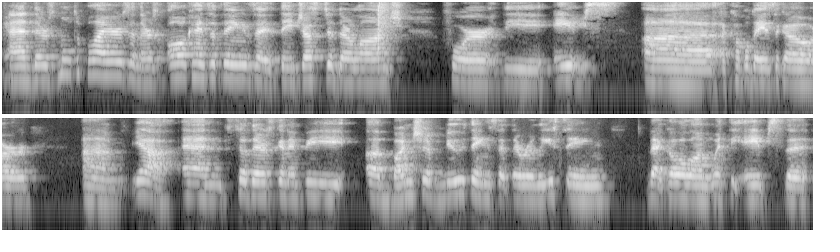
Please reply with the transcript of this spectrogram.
Yeah. And there's multipliers and there's all kinds of things that they just did their launch for the apes uh, a couple days ago or um, yeah and so there's going to be a bunch of new things that they're releasing that go along with the apes that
